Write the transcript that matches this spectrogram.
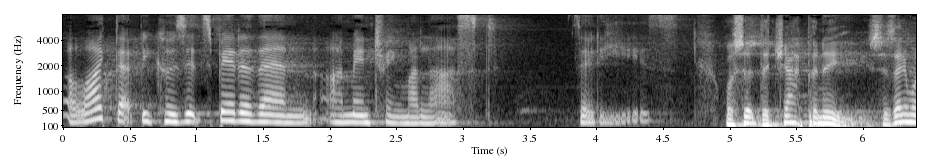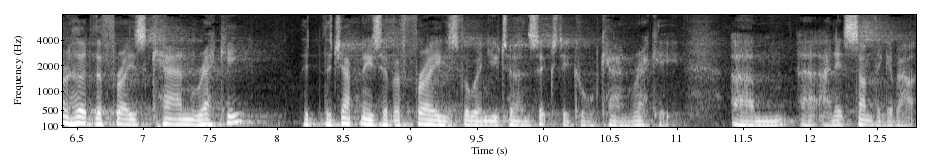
I like that because it's better than I'm entering my last 30 years. Well, so the Japanese, has anyone heard the phrase kanreki? The, the, Japanese have a phrase for when you turn 60 called kanreki, um, and it's something about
